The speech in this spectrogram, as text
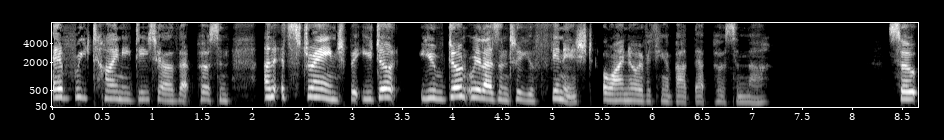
Every tiny detail of that person, and it's strange, but you don't you don't realize until you're finished. Oh, I know everything about that person now. So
